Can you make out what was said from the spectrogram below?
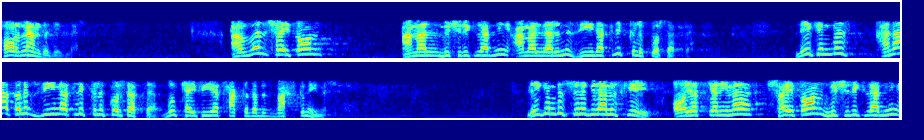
xorlandi dedilar. Avval shayton amal mushriklarning amallarini ziynatlik qilib ko'rsatdi. Lekin biz qanaqa qilib ziynatlik qilib ko'rsatdi? Bu kayfiyat haqida biz bahs qilmaymiz. Lekin biz shuni bilamizki oyat kalima shayton mushriklarning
